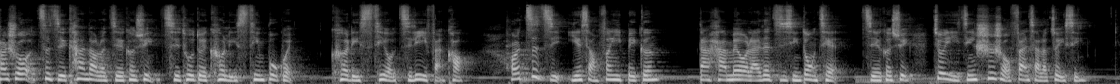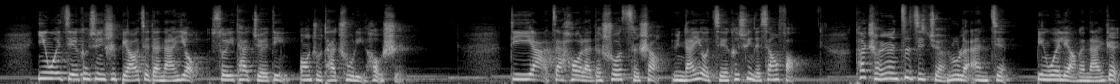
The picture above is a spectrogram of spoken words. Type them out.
他说自己看到了杰克逊企图对克里斯汀不轨。克里斯汀有极力反抗，而自己也想分一杯羹，但还没有来得及行动前，杰克逊就已经失手犯下了罪行。因为杰克逊是表姐的男友，所以他决定帮助他处理后事。蒂亚在后来的说辞上与男友杰克逊的相仿，她承认自己卷入了案件，并为两个男人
